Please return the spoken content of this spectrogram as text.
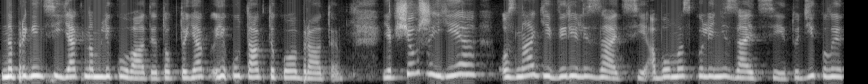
наприкінці як нам лікувати, тобто як, яку тактику обрати. Якщо вже є ознаки вірілізації або маскулінізації, тоді, коли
